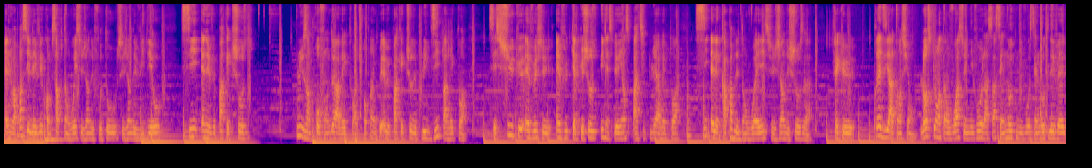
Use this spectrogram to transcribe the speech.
Elle ne va pas s'élever comme ça pour t'envoyer ce genre de photos, ce genre de vidéos, si elle ne veut pas quelque chose plus en profondeur avec toi. Tu comprends un peu? Elle veut pas quelque chose de plus deep avec toi. C'est sûr qu'elle veut, quelque chose, une expérience particulière avec toi. Si elle est capable de t'envoyer ce genre de choses-là. Fait que, dis attention. Lorsqu'on t'envoie ce niveau-là, ça c'est un autre niveau, c'est un autre level.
